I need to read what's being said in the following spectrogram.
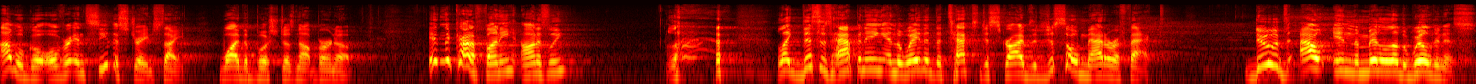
I will go over and see the strange sight, why the bush does not burn up. Isn't it kind of funny, honestly? like this is happening, and the way that the text describes it is just so matter of fact. Dude's out in the middle of the wilderness,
